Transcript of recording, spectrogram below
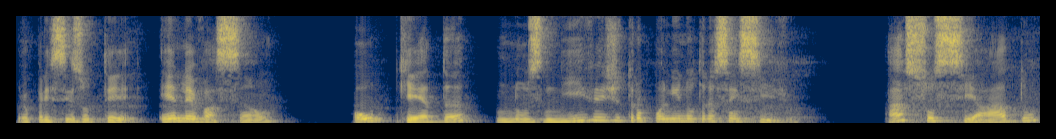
eu preciso ter elevação ou queda nos níveis de troponina ultrassensível, associado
